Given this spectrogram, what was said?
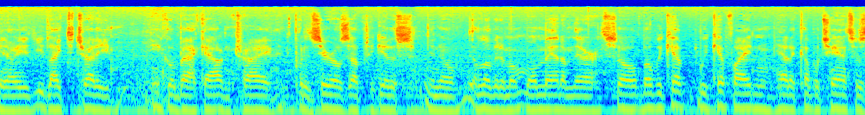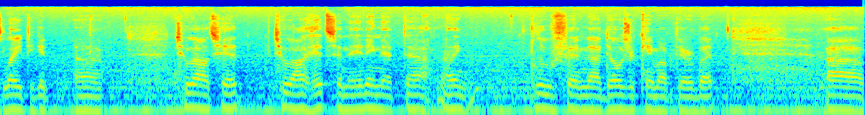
You know, you'd, you'd like to try to go back out and try put zeros up to get us, you know, a little bit of momentum there. So, but we kept we kept fighting. Had a couple chances late to get uh, two outs hit, two out hits in the inning that uh, I think Plouffe and uh, Dozier came up there, but. Uh,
